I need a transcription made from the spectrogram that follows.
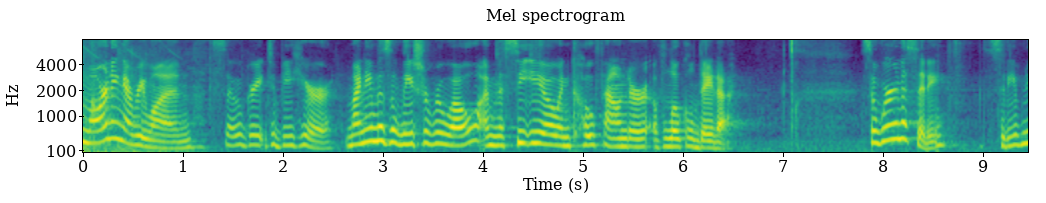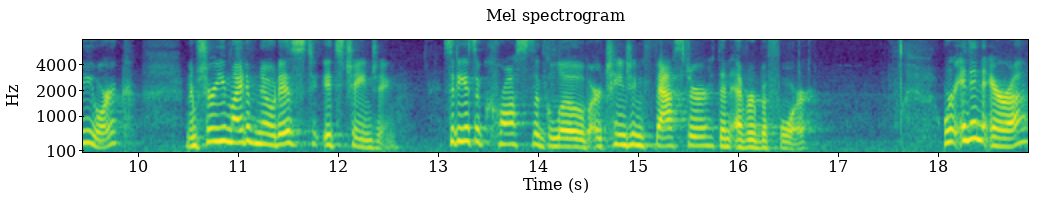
morning, everyone. So great to be here. My name is Alicia Rouault. I'm the CEO and co-founder of Local Data. So we're in a city, the city of New York, and I'm sure you might have noticed it's changing. Cities across the globe are changing faster than ever before. We're in an era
